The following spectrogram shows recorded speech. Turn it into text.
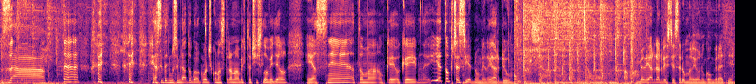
za... Já si teď musím dát tu kalkulačku na stranu, abych to číslo viděl. Jasně, a to má, OK, OK, je to přes jednu miliardu. Miliarda 207 milionů konkrétně.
